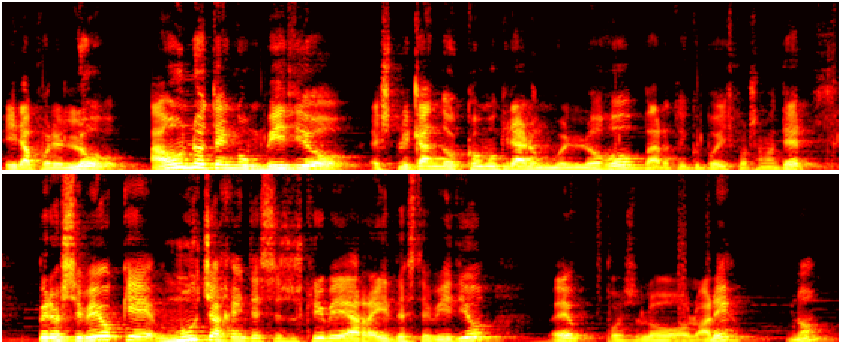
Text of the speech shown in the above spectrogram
ir a por el logo. Aún no tengo un vídeo explicando cómo crear un buen logo para tu equipo de esports amateur, pero si veo que mucha gente se suscribe a raíz de este vídeo, eh, pues lo, lo haré, ¿no?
